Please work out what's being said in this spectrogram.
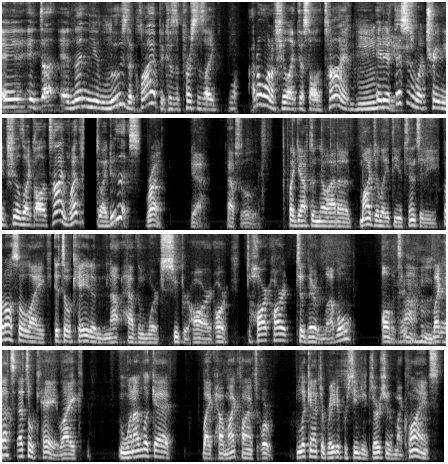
it does, and then you lose the client because the person's like, "Well, I don't want to feel like this all the time." And if this is what training feels like all the time, why the f- do I do this? Right. Yeah, absolutely. Like you have to know how to modulate the intensity, but also like it's okay to not have them work super hard or hard hard to their level all the time. Mm-hmm. Like that's that's okay. Like when I look at like how my clients or looking at the rate of perceived exertion of my clients,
